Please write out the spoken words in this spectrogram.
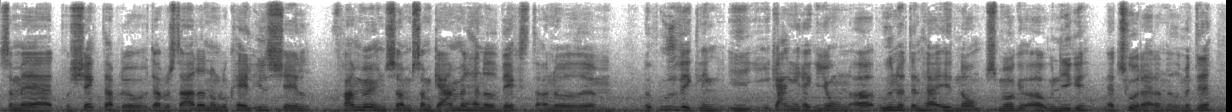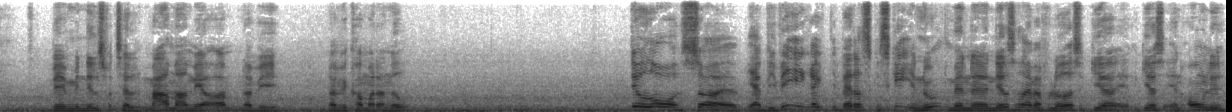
som er et projekt, der blev, der blev startet af nogle lokale ildsjæle fra Møn, som, som gerne vil have noget vækst og noget, øh, noget udvikling i, i gang i regionen, og udnytte den her enormt smukke og unikke natur, der er dernede. Men det vil min Niels fortælle meget, meget mere om, når vi, når vi kommer derned. Derudover, så øh, ja, vi ved ikke rigtigt, hvad der skal ske endnu, men uh, Nielsen har i hvert fald lovet os at give, øh, give os en ordentlig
